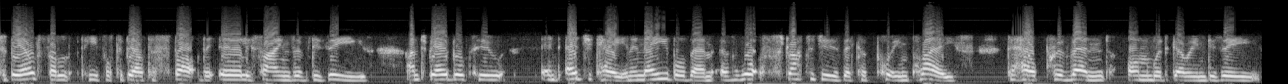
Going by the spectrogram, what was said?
to be able for people to be able to spot the early signs of disease and to be able to educate and enable them of what strategies they could put in place to help prevent onward going disease.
